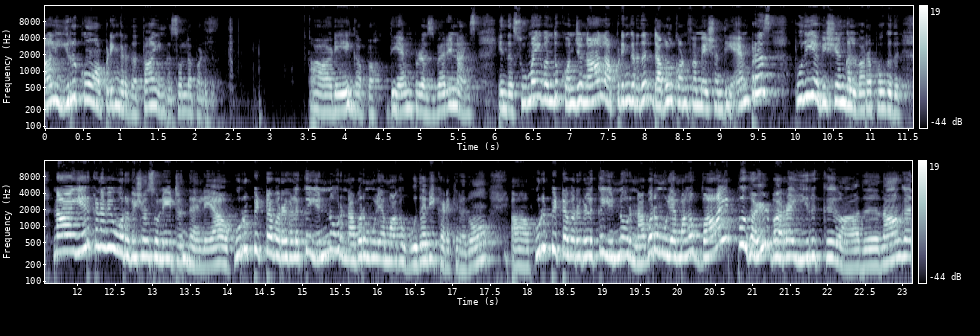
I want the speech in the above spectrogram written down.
நாள் இருக்கும் அப்படிங்கிறத தான் இங்கே சொல்லப்படுது. அடேங்கப்பா தி எம்ப்ரஸ் வெரி நைஸ் இந்த சுமை வந்து கொஞ்ச நாள் அப்படிங்கிறது டபுள் கன்ஃபர்மேஷன் தி எம்ப்ரஸ் புதிய விஷயங்கள் வரப்போகுது. நான் ஏற்கனவே ஒரு விஷயம் சொல்லிட்டு இருந்தேன் இல்லையா? குறிப்பிட்டவர்களுக்கு இன்னொரு நபர் மூலியமாக உதவி கிடைக்கிறதும் குறிப்பிட்டவர்களுக்கு இன்னொரு நபர் மூலியமாக வாய்ப்புகள் வர இருக்கு. அது தாங்க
